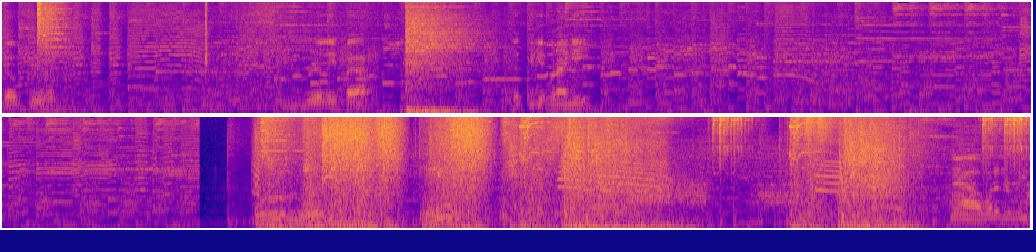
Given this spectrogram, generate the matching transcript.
Go through it. Really fast. To get what I need. Now, one of the reasons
